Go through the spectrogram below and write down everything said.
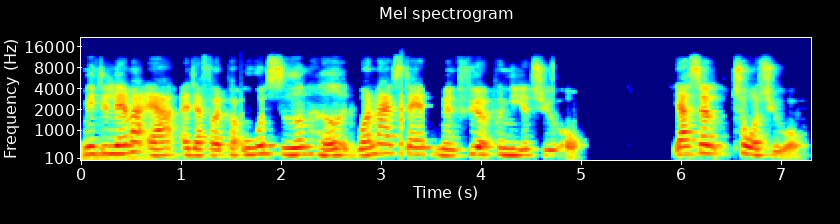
Mit dilemma er, at jeg for et par uger siden havde et one night stand med en fyr på 29 år. Jeg er selv 22 år.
